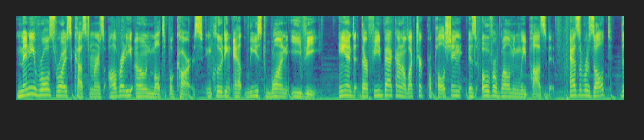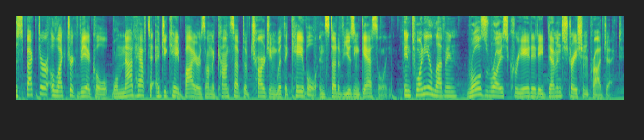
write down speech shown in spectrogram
Many Rolls Royce customers already own multiple cars, including at least one EV, and their feedback on electric propulsion is overwhelmingly positive. As a result, the Spectre electric vehicle will not have to educate buyers on the concept of charging with a cable instead of using gasoline. In 2011, Rolls Royce created a demonstration project,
